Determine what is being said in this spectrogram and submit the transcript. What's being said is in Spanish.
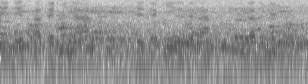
en esta terminal desde aquí, desde la Ciudad de México.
